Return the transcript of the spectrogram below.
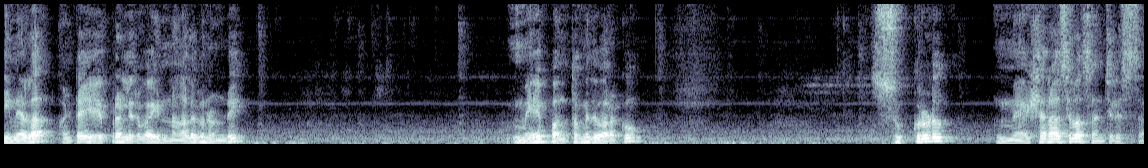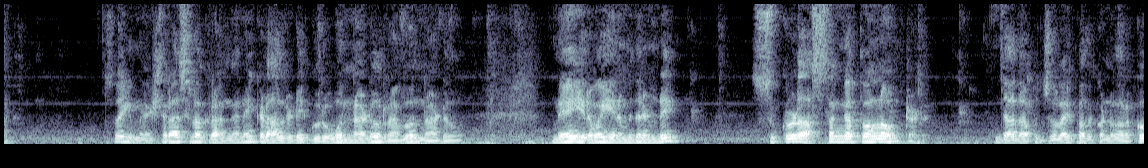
ఈ నెల అంటే ఏప్రిల్ ఇరవై నాలుగు నుండి మే పంతొమ్మిది వరకు శుక్రుడు మేషరాశిలో సంచరిస్తాడు. సో ఈ మేషరాశిలోకి రాగానే ఇక్కడ ఆల్రెడీ గురువు ఉన్నాడు రవి ఉన్నాడు. మే ఇరవై ఎనిమిది నుండి శుక్రుడు అస్తంగత్వంలో ఉంటాడు. దాదాపు జూలై పదకొండు వరకు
